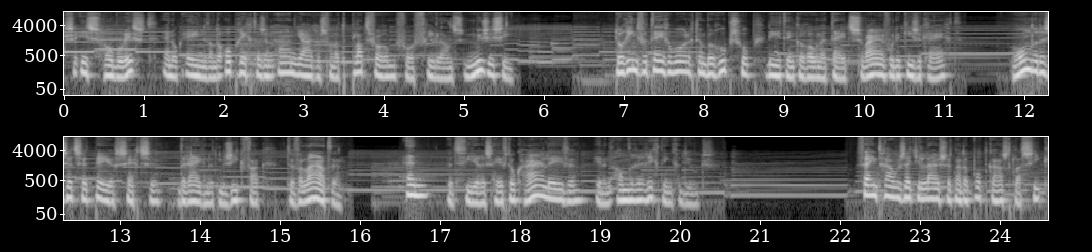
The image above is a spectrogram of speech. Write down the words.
Ze is hoboïst en ook een van de oprichters en aanjagers van het platform voor freelance muzici. Doreen vertegenwoordigt een beroepsgroep die het in coronatijd zwaar voor de kiezer krijgt. Honderden ZZP'ers, zegt ze, dreigen het muziekvak te verlaten. En het virus heeft ook haar leven in een andere richting geduwd. Fijn trouwens dat je luistert naar de podcast Klassiek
